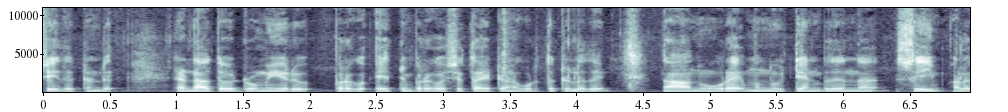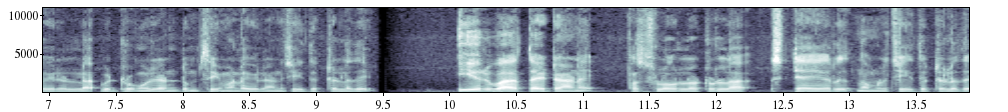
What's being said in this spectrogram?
ചെയ്തിട്ടുണ്ട്. രണ്ടാമത്തെ ബെഡ്റൂം ഈ ഒരു പ്രക ഏറ്റവും പ്രകോശത്തായിട്ടാണ് കൊടുത്തിട്ടുള്ളത്. നാനൂറ് മുന്നൂറ്റി അൻപത് എന്ന സെയിം അളവിലുള്ള ബെഡ്റൂമുകൾ രണ്ടും സെയിം അളവിലാണ് ചെയ്തിട്ടുള്ളത്. ഈ ഒരു ഭാഗത്തായിട്ടാണ് ഫസ്റ്റ് ഫ്ലോറിലോട്ടുള്ള സ്റ്റെയർ നമ്മൾ ചെയ്തിട്ടുള്ളത്.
